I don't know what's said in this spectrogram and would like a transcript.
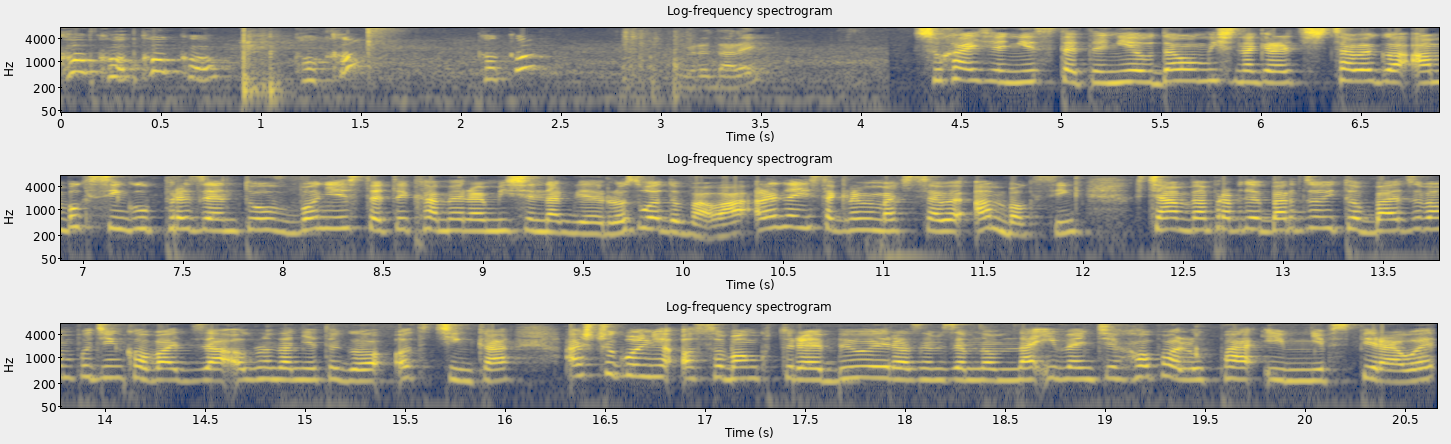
Coco, Coco, Coco? Coco? Dobra, dalej. Słuchajcie, niestety nie udało mi się nagrać całego unboxingu prezentów, bo niestety kamera mi się nagle rozładowała, ale na Instagramie macie cały unboxing. Chciałam naprawdę bardzo i to bardzo Wam podziękować za oglądanie tego odcinka, a szczególnie osobom, które były razem ze mną na evencie Hopa Lupa i mnie wspierały.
